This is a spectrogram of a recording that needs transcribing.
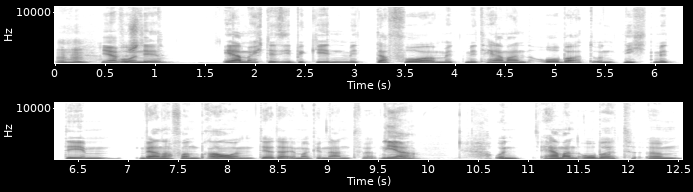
Mhm. Ja, Und verstehe. Er möchte sie beginnen mit davor, mit, mit Hermann Obert und nicht mit dem Werner von Braun, der da immer genannt wird. ja. Und Hermann Obert ähm,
